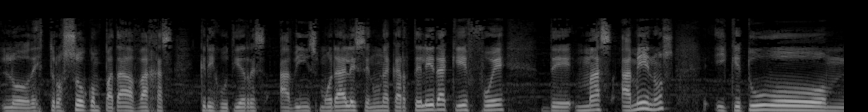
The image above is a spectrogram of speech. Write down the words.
Lo destrozó con patadas bajas Chris Gutiérrez a Vince Morales en una cartelera que fue de más a menos y que tuvo um,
